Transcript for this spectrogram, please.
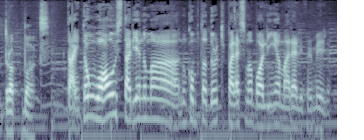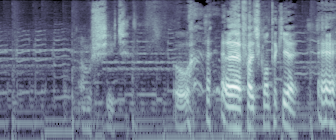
Dropbox. Tá, então o wall estaria numa, num computador que parece uma bolinha amarela e vermelha. Oh shit. Oh. é, faz de conta que é. É.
